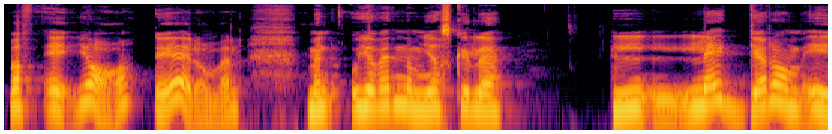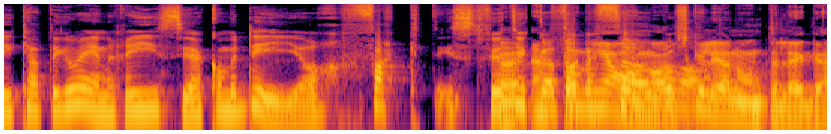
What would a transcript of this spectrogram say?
Varför, eh, ja, det är de väl. Men och jag vet inte om jag skulle lägga dem i kategorin risiga komedier, faktiskt. För jag tycker en att de är för bra. skulle jag nog inte lägga.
